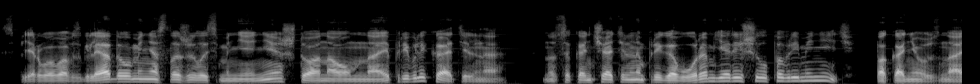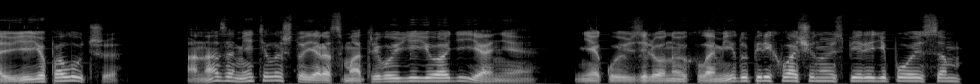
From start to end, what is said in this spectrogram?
С первого взгляда у меня сложилось мнение, что она умна и привлекательна, но с окончательным приговором я решил повременить, пока не узнаю ее получше. Она заметила, что я рассматриваю ее одеяние, некую зеленую хламиду, перехваченную спереди поясом,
